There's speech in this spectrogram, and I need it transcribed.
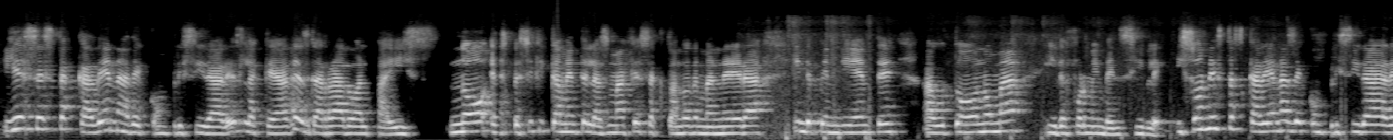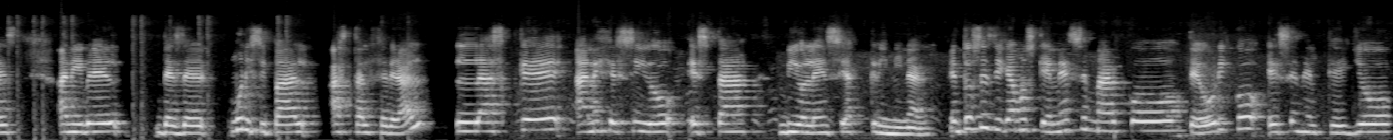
Y es esta cadena de complicidades la que ha desgarrado al país, no específicamente las mafias actuando de manera independiente, autónoma y de forma invencible. Y son estas cadenas de complicidades a nivel desde municipal hasta el federal las que han ejercido esta violencia criminal. Entonces, digamos que en ese marco teórico es en el que yo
